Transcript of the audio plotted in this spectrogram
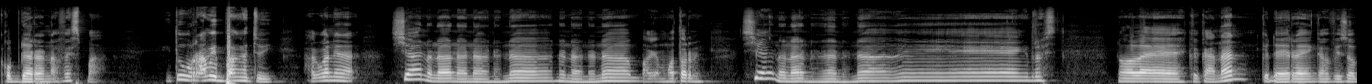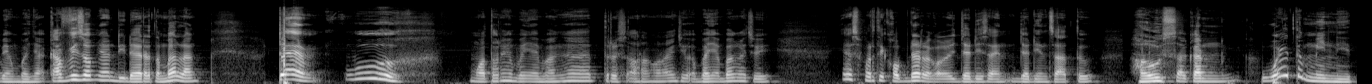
kopdar anak Vespa itu rame banget cuy aku kan enak sya na na na na na na na na na pakai motor nih sya na na na na na terus noleh ke kanan ke daerah yang coffee shop yang banyak. Coffee shopnya di daerah Tembalang. Damn! Uh motornya banyak banget terus orang-orangnya juga banyak banget cuy. Ya seperti kopdar kalau jadi jadiin satu. Haus akan wait a minute.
